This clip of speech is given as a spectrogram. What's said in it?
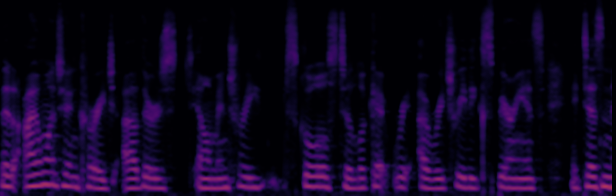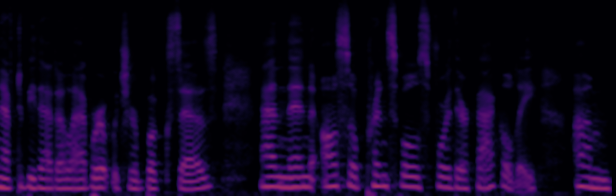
But I want to encourage others, elementary schools, to look at re- a retreat experience. It doesn't have to be that elaborate, which your book says. And then also principals for their faculty. Um,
